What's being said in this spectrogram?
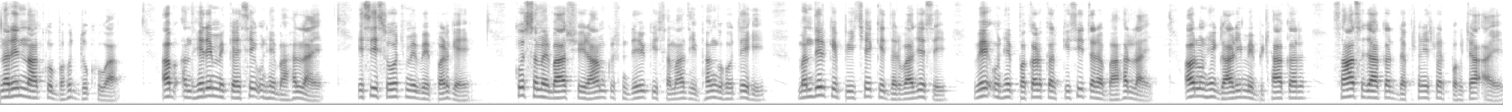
नरेंद्र नाथ को बहुत दुख हुआ। अब अंधेरे में कैसे उन्हें बाहर लाएँ? इसी सोच में वे पड़ गए। कुछ समय बाद श्री रामकृष्ण देव की समाधि भंग होते ही मंदिर के पीछे के दरवाजे से वे उन्हें पकड़कर किसी तरह बाहर लाए और उन्हें गाड़ी में बिठाकर सांस जाकर दक्षिणेश्वर पहुँचा आए।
